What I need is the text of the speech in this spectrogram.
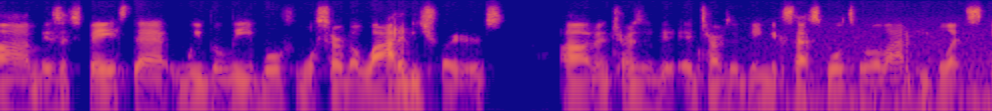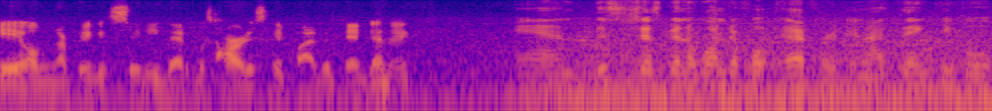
um, is a space that we believe will, will serve a lot of Detroiters um, in terms of in terms of being accessible to a lot of people at scale in our biggest city that was hardest hit by the pandemic. And this has just been a wonderful effort, and I think people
